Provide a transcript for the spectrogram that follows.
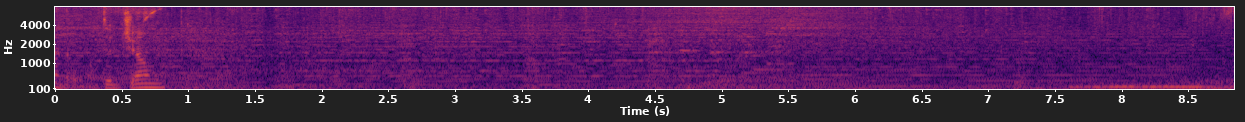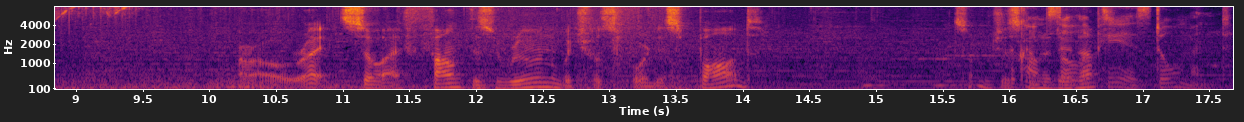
I don't want to jump. So I found this rune which was for this pod. So I'm The just gonna do that. appears dormant.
